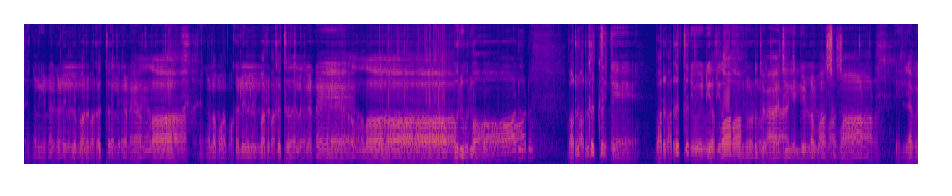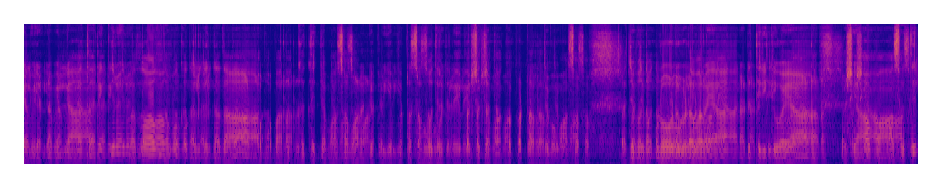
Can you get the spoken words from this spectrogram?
ഞങ്ങളുടെ ഇണകളിൽ ബർക്കത്ത് നൽകണേ അല്ലാ ഞങ്ങളുടെ മക്കളിൽ ബർക്കത്ത് നൽകണേ അല്ലാ ഒരുപാട് ബർക്കത്തിനെ വർഗത്തിന് വേണ്ടി അള്ളാഹുവിനോട് ദുആ ചെയ്യേണ്ടിയുള്ള മാസമാണ്. എല്ലാം എണ്ണമില്ലാത്ത അനുഗ്രഹങ്ങൾ അള്ളാഹു നമുക്ക് നൽകുന്നതാണ്. വർഗത്തിന്റെ മാസമാണ് എന്റെ പ്രിയപ്പെട്ട സഹോദരങ്ങളെ പരിശുദ്ധമാക്കപ്പെട്ട റജബ മാസം. റജബ് നമ്മളോട് വിട പറയാൻ അടുത്തിരിക്കുകയാണ്. പക്ഷെ ആ മാസത്തിൽ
